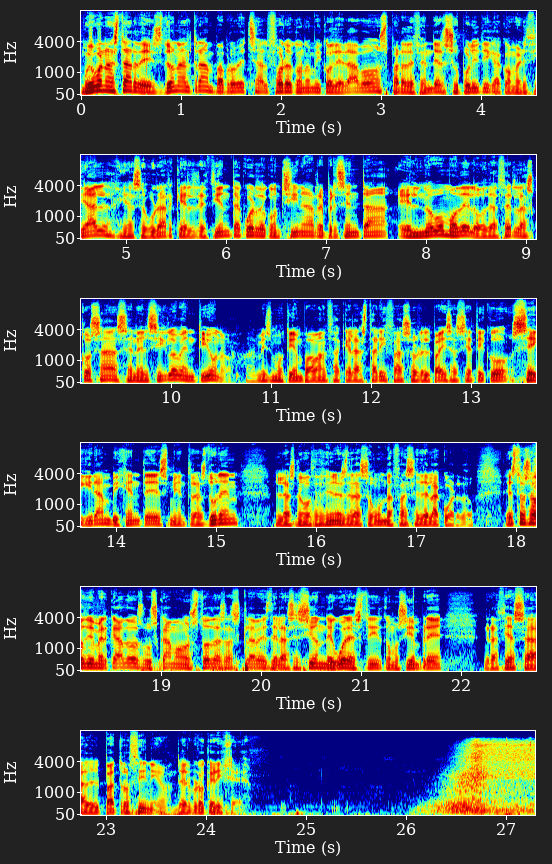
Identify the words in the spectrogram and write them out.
Muy buenas tardes. Donald Trump aprovecha el foro económico de Davos para defender su política comercial y asegurar que el reciente acuerdo con China representa el nuevo modelo de hacer las cosas en el siglo XXI. Al mismo tiempo avanza que las tarifas sobre el país asiático seguirán vigentes mientras duren las negociaciones de la segunda fase del acuerdo. Estos audiomercados buscamos todas las claves de la sesión de Wall Street, como siempre, gracias al patrocinio del broker IG.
